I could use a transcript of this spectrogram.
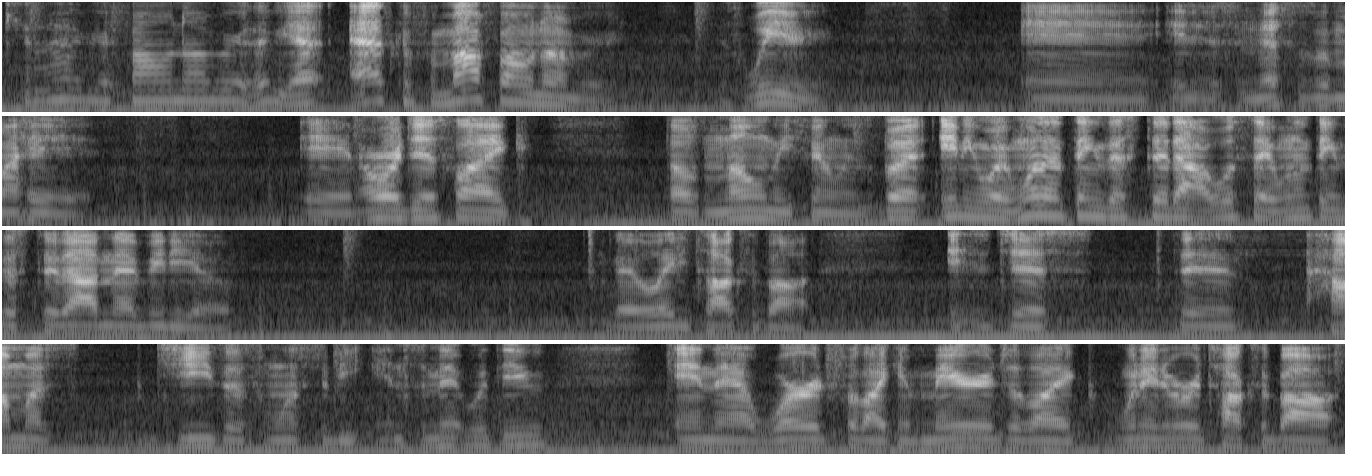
Can I have your phone number? They be asking for my phone number. It's weird. And it just messes with my head. And or just like those lonely feelings. But anyway, one of the things that stood out, we'll say one of the things that stood out in that video that the lady talks about is just the how much Jesus wants to be intimate with you and that word for like in marriage, or like whenever it talks about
